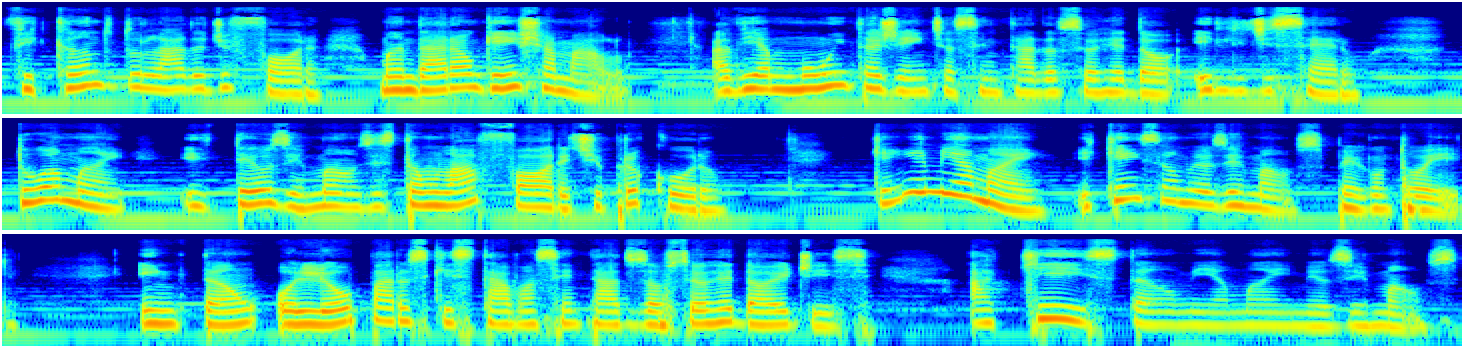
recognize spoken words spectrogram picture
ficando do lado de fora, mandaram alguém chamá-lo. Havia muita gente assentada ao seu redor e lhe disseram: Tua mãe e teus irmãos estão lá fora e te procuram. Quem é minha mãe e quem são meus irmãos? perguntou ele. Então olhou para os que estavam assentados ao seu redor e disse: Aqui estão minha mãe e meus irmãos.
